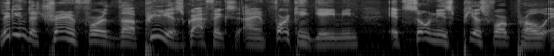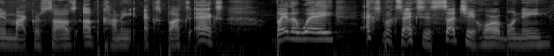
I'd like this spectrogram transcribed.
Leading the trend for the previous graphics in 4K gaming, it's Sony's PS4 Pro and Microsoft's upcoming Xbox X. By the way, Xbox X is such a horrible name.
